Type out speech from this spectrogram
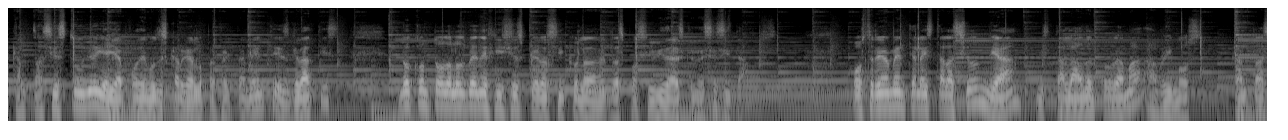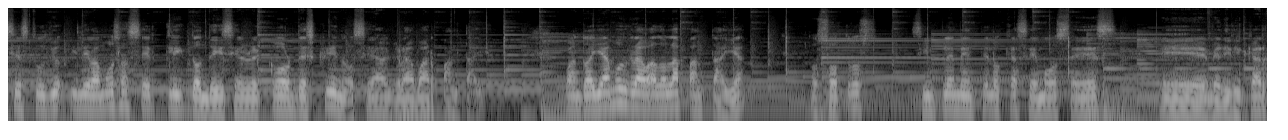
Camtasia Studio y allá podemos descargarlo perfectamente, es gratis, no con todos los beneficios, pero sí con las posibilidades que necesitamos. Posteriormente a la instalación, ya instalado el programa, abrimos Camtasia Studio y le vamos a hacer clic donde dice Record the Screen, o sea, grabar pantalla. Cuando hayamos grabado la pantalla, nosotros simplemente lo que hacemos es eh, verificar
